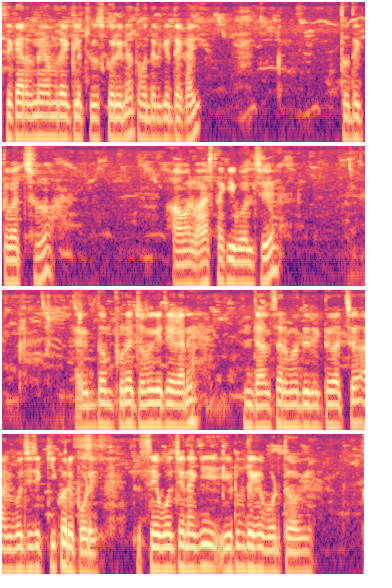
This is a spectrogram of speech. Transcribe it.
সে কারণে আমরা এগুলো চুজ করি না, তোমাদেরকে দেখাই। তো দেখতে পাচ্ছ, আমার ভাষটা কি বলছে? একদম পুরো জমে গেছে এখানে, জালসার মধ্যে দেখতে পাচ্ছ। আমি বলছি যে, কি করে পড়ে? তো সে বলছে নাকি ইউটিউব দেখে পড়তে হবে। তো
